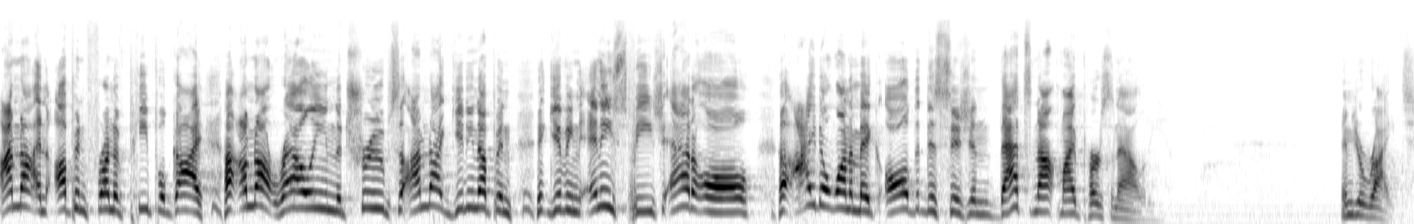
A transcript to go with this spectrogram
I'm not an up in front of people guy. I'm not rallying the troops. I'm not getting up and giving any speech at all. Uh, I don't want to make all the decision. That's not my personality. And you're right.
